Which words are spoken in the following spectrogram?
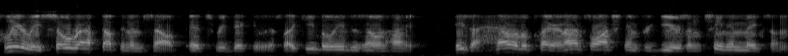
clearly so wrapped up in himself, it's ridiculous. Like he believes his own hype. He's a hell of a player, and I've watched him for years and seen him make some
